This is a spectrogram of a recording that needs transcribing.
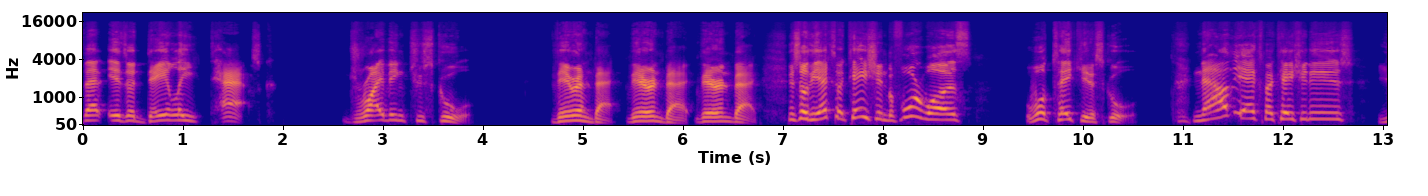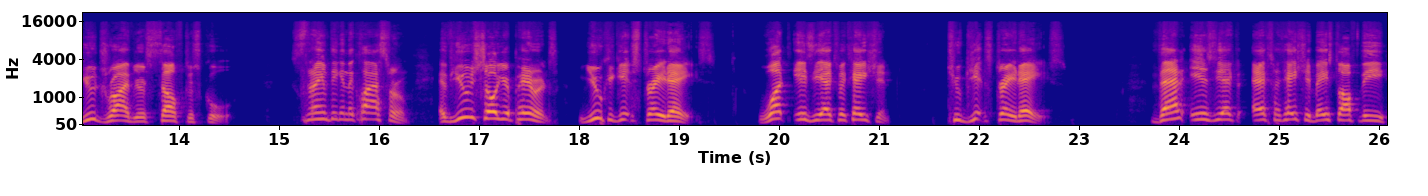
that is a daily task. driving to school there and back, there and back, there and back. And so the expectation before was, we'll take you to school. Now the expectation is you drive yourself to school. Same thing in the classroom. If you show your parents you could get straight A's, what is the expectation? To get straight A's. That is the ex- expectation based off the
